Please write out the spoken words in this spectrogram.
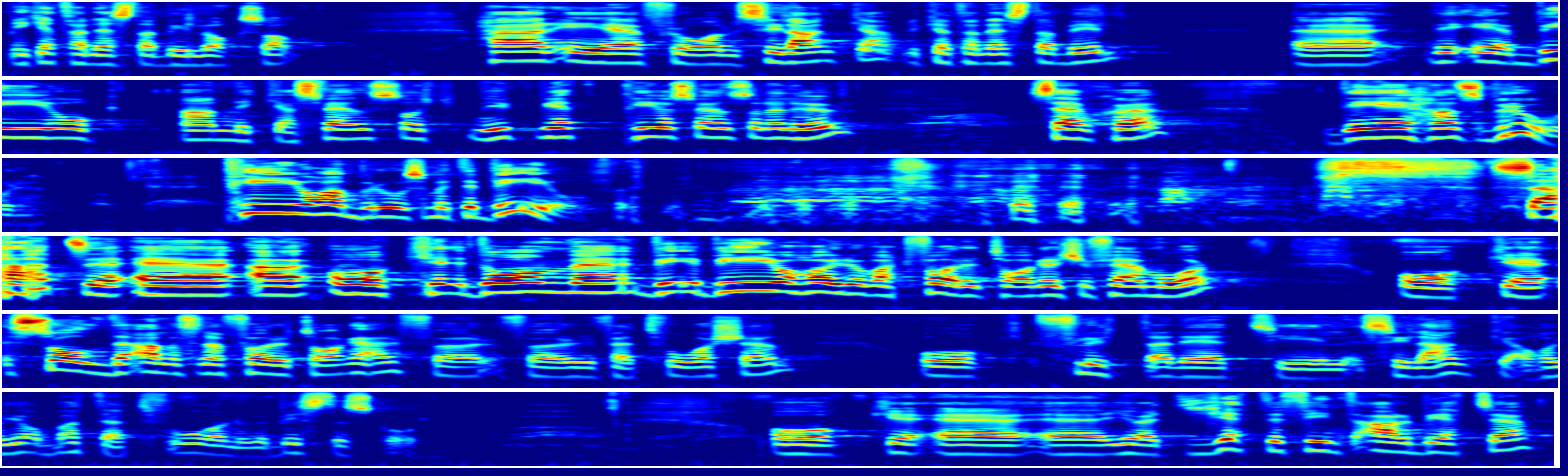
Vi kan ta nästa bild också. Här är från Sri Lanka, vi kan ta nästa bild. Eh, det är B och Annika Svensson, ni vet P.O. Svensson eller hur? Sävsjö. Det är hans bror. Peo har en bror som heter Beo. Så att, eh, eh, och de, eh, Beo har ju då varit företagare i 25 år och sålde alla sina företag här för, för ungefär två år sedan och flyttade till Sri Lanka och har jobbat där två år nu med Business School. Och eh, gör ett jättefint arbete.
